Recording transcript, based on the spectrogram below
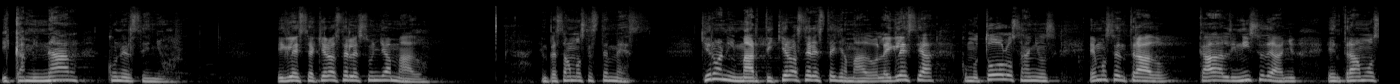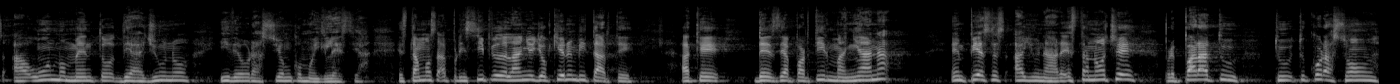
y caminar con el Señor. Iglesia, quiero hacerles un llamado. Empezamos este mes. Quiero animarte y quiero hacer este llamado. La iglesia, como todos los años, hemos entrado cada al inicio de año, entramos a un momento de ayuno y de oración como iglesia. Estamos al principio del año. Yo quiero invitarte a que desde a partir mañana empieces a ayunar. Esta noche prepara tu, tu, tu corazón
